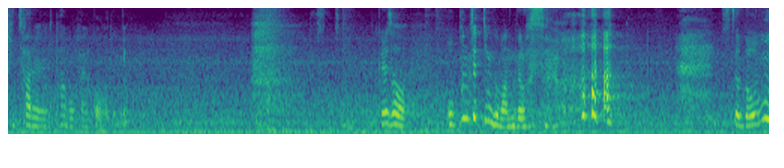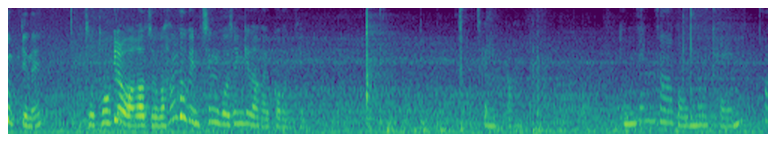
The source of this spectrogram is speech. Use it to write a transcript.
기차를 타고 갈 거거든요. 하, 진짜. 그래서 오픈 채팅도 만들었어요. 진짜 너무 웃기네. 저 독일 와가지고 한국인 친구 생기다 갈 것 같아요. 재밌다. 인생사 너무 재밌다.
